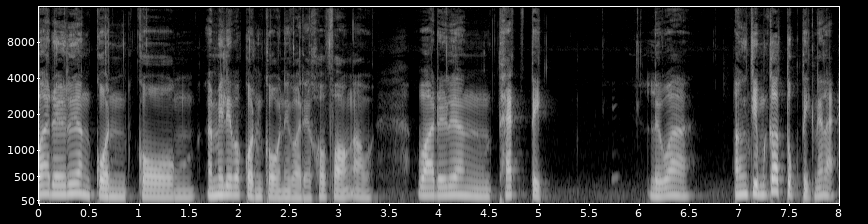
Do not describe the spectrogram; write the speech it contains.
ว่าด้วยเรื่องกลโกงไม่เรียกว่ากลโกงดีกว่าเดี๋ยวเขาฟ้องเอา ว่าด้วยเรื่อง tactic หรือว่าเอาจริงมันก็ตุกติกนั่นแหละ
